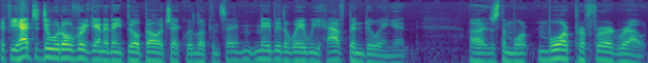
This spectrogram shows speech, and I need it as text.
if he had to do it over again, I think Bill Belichick would look and say maybe the way we have been doing it uh, is the more more preferred route.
